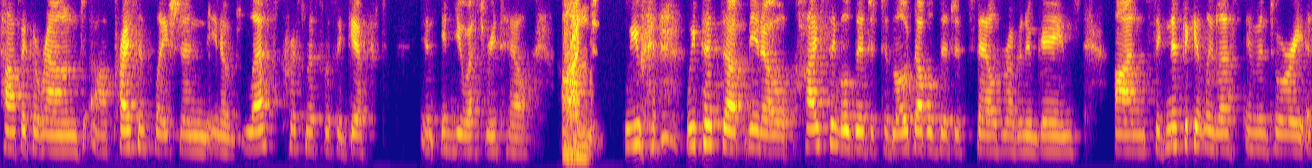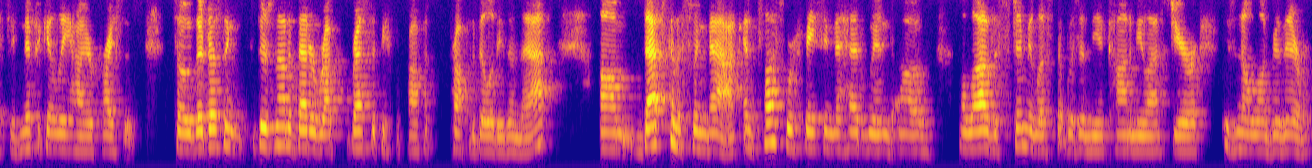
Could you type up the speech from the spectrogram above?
topic around uh, price inflation, you know, less Christmas was a gift in, in US retail. Um, right. We, we picked up, you know, high single digit to low double digit sales revenue gains on significantly less inventory at significantly higher prices. So there doesn't, there's not a better rep, recipe for profit, profitability than that. Um, that's going to swing back. And plus, we're facing the headwind of a lot of the stimulus that was in the economy last year is no longer there.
